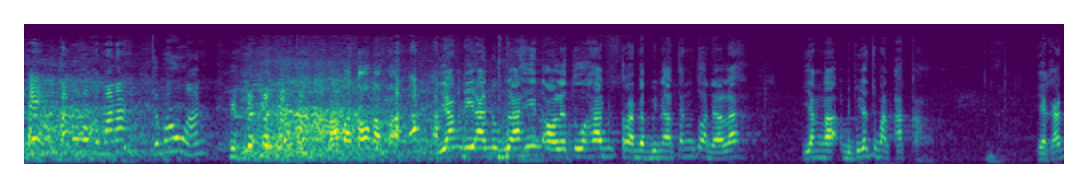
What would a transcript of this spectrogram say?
Eh, kamu mau ke mana? Kemauan. Bapak tahu nggak Pak? Yang dianugerahin oleh Tuhan terhadap binatang itu adalah yang nggak dipunya cuma akal. Ya kan?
